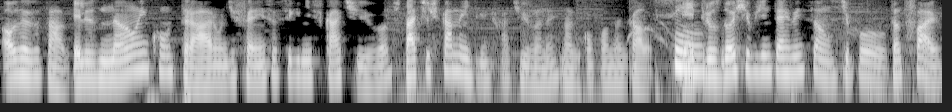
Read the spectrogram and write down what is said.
Aos resultados, eles não encontraram diferença significativa, estatisticamente significativa, né? Conforme as escalas. Sim. Entre os dois tipos de intervenção. Tipo, tanto faz.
